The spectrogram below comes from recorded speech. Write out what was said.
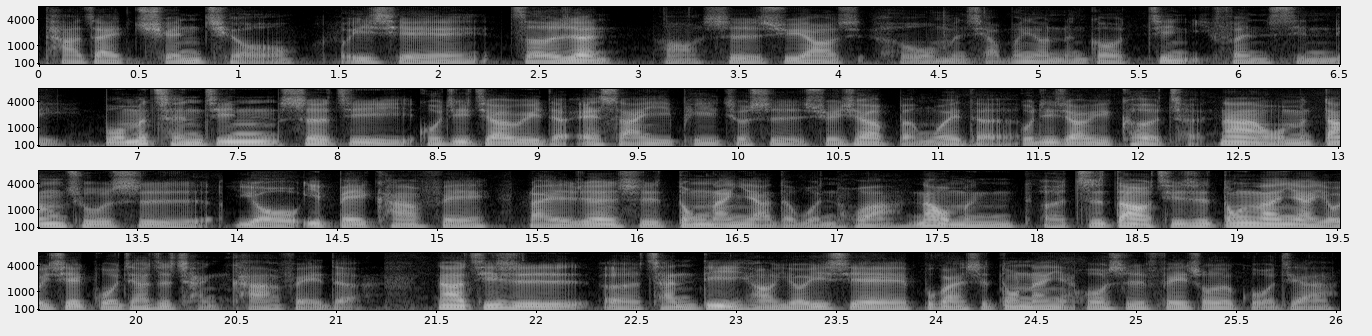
他在全球有一些责任。哦，是需要我们小朋友能够尽一份心力。我们曾经设计国际教育的 SIEP，就是学校本位的国际教育课程。那我们当初是由一杯咖啡来认识东南亚的文化。那我们呃知道，其实东南亚有一些国家是产咖啡的。那其实呃产地哈有一些，不管是东南亚或是非洲的国家。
